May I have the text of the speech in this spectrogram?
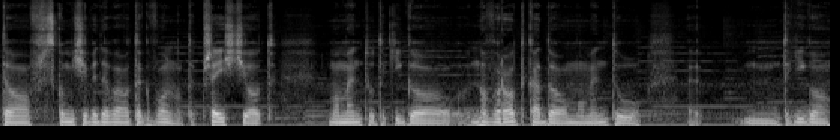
to wszystko mi się wydawało tak wolno. To przejście od momentu takiego noworodka do momentu Mm, takiego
